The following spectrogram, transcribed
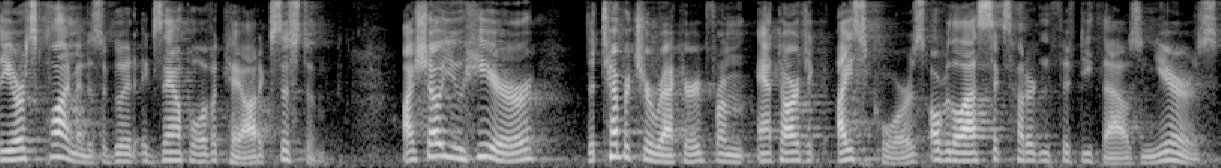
the Earth's climate is a good example of a chaotic system. I show you here the temperature record from Antarctic ice cores over the last 650,000 years.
